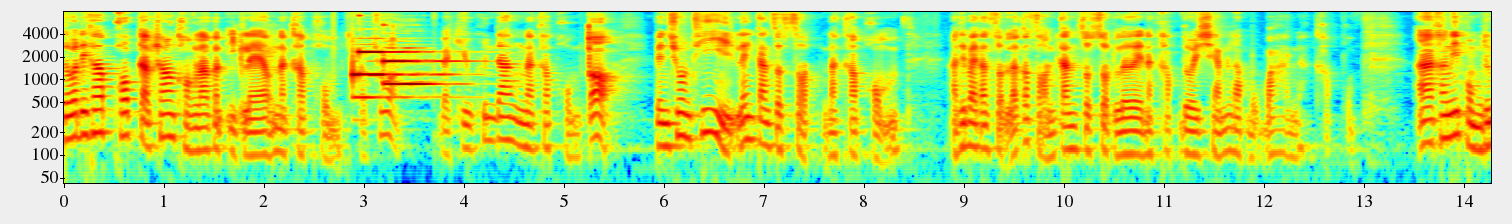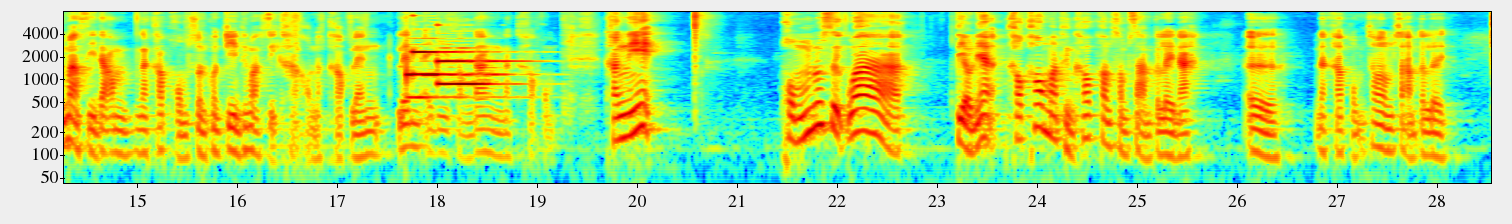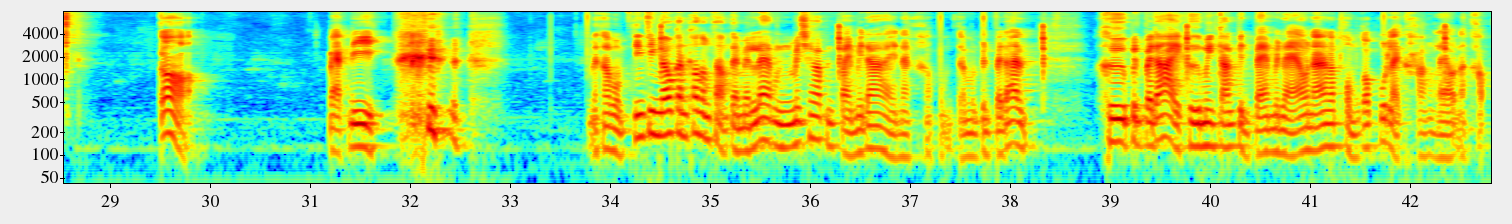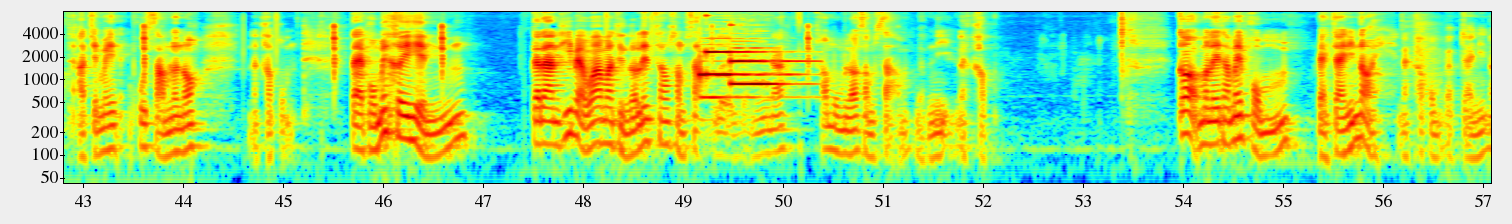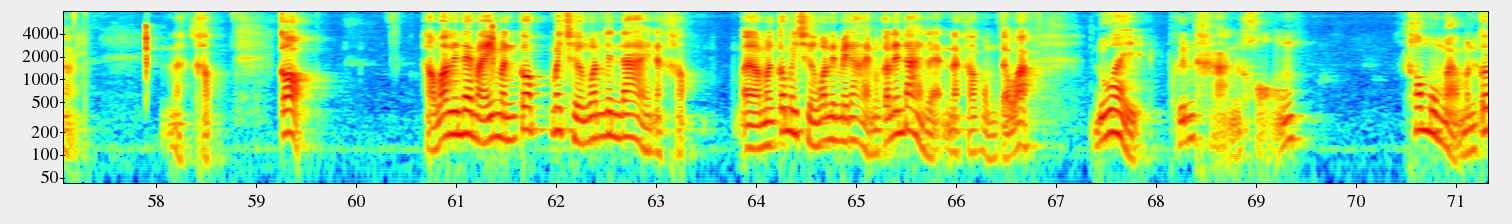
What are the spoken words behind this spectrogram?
สวัสดีครับ พบกับช่องของเรากันอีกแล้วนะครับผมกับช่วงแบคคิวขึ้นดั้งนะครับผมก็เป็นช่วงที่เล่นกันสดๆนะครับผมอธิบายกันสดแล้วก็สอนกันสดๆเลยนะครับโดยแชมป์ระดับหมู่บ้านนะครับผมอ่าครั้งนี้ผมถือหมากสีดำนะครับผมส่วนคนจีนถือหมากสีขาวนะครับและเล่นไอดีสองดั้งนะครับผมครั้งนี้ ผมรู้สึกว่าเดี๋ยวเนี้ยเขาเข้ามาถึงเข้าคำสามสามกันเลยนะ เออนะครับผมเข้าคำสามกันเลย ก็แปลกดีนะครับผมจริง ๆ แล้วการเข้าสามสามแต่เม็ดแรกมันไม่ใช่ว่าเป็นไปไม่ได้นะครับผมแต่มันเป็นไปได้ คือเป็นไปได้คือมีการเปลี่ยนแปลงไปแล้วนะแล้วผมก็พูดหลายครั้งแล้วนะครับ อาจจะไม่พูดซ้ำแล้วเนาะนะครับผมแต่ผมไม่เคยเห็นกระดานที่แบบว่ามาถึงเราเล่นเศร้าสามสามเลยอย่างนี้นะเข้ามุมแล้วสามสามแบบนี้นะครับ ก็มันเลยทำให้ผมแปลกใจนิดหน่อยนะครับ ผมแปลกใจนิดหน่อยนะครับ ก็ถามว่าเล่นได้ไหมมันก็ไม่เชิงว่าเล่นได้นะครับเออมันก็ไม่เชิงว่าเล่นไม่ได้ มันก็เล่นได้แหละนะครับผมแต่ว่าด้วยพื้นฐานของเข้ามุมอะมันก็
